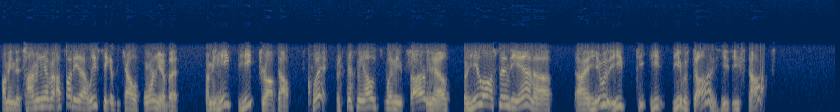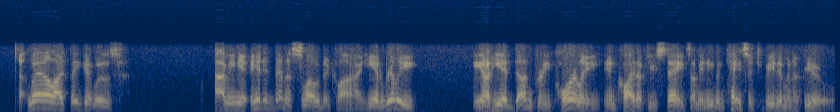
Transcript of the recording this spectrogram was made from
I mean, the timing of it. I thought he'd at least take it to California, but I mean, he he dropped out quick. I mean, I was when he, you know, when he lost Indiana, uh, he was he he he was done. He he stopped. Well, I think it was. I mean, it, it had been a slow decline. He had really, you know, he had done pretty poorly in quite a few states. I mean, even Kasich beat him in a few.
